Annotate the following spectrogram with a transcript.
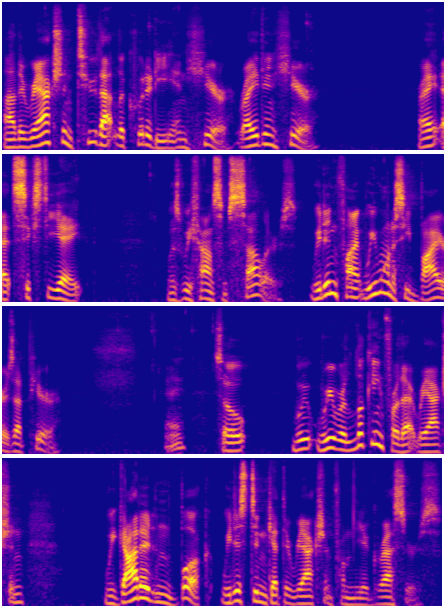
uh, the reaction to that liquidity in here right in here right at 68 was we found some sellers. We didn't find we want to see buyers up here okay? So we, we were looking for that reaction. We got it in the book we just didn't get the reaction from the aggressors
